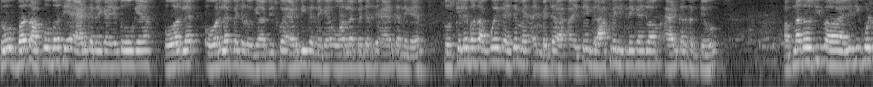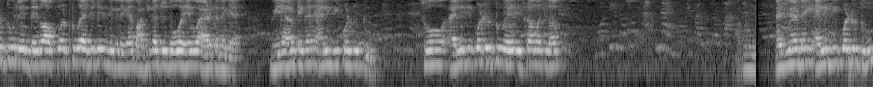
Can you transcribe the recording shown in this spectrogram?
तो बस आपको बस ये ऐड करने का ये तो हो गया ओवरलैप ओवरलैप मेथड हो गया। अब इसको ऐड भी करने का है ओवरलैप मेथड से ऐड करने का है। तो उसके लिए बस आपको एक ऐसे ऐसे ग्राफ में लिखने का है जो आप ऐड कर सकते हो। अपना तो सिर्फ़ L is equal to two लेते हैं तो आपको टू एज इट इज़ लिखने का है। बाकी का जो दो है, वो ऐड करने का है। We have taken L is equal to two so L is equal to two है, इसका मतलब as we have take L is equal to two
